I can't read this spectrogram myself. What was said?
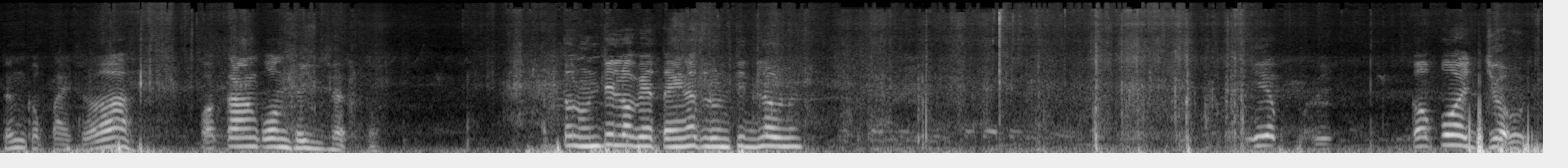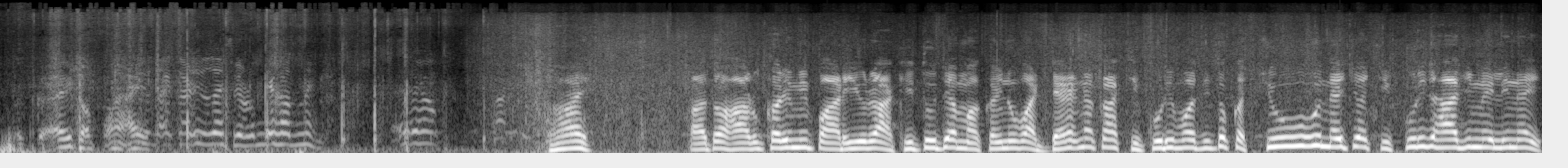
પતંગ કપાય છે પતંગ કોમ થઈ ગયું છે આ તો? લૂંટી લો બે ત્રણ જ જ લઉં ને. એ કપો જો, કઈ કપાય તો સારું કરી મેં પાડ્યું રાખ્યું તું, ત્યાં મકાઈનું વાઢ્યા ને, કા ચીકુડીમાંથી તો કચ્છું નહીં, ચો ચીકુડી જ હાજી મેલી નહીં.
